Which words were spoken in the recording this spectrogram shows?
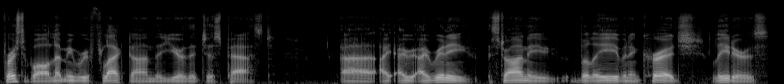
first of all, let me reflect on the year that just passed. Uh, I, I, really strongly believe and encourage leaders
